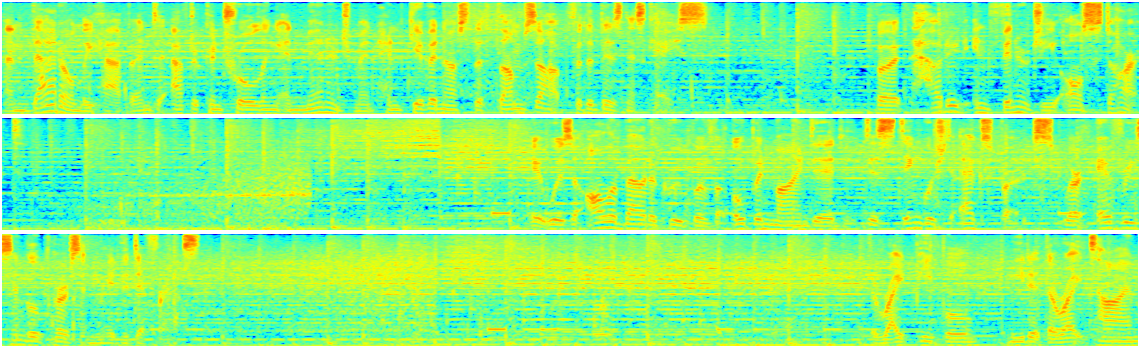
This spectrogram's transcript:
And that only happened after controlling and management had given us the thumbs up for the business case. But how did Infinergy all start? It was all about a group of open-minded, distinguished experts where every single person made the difference. The right people meet at the right time,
